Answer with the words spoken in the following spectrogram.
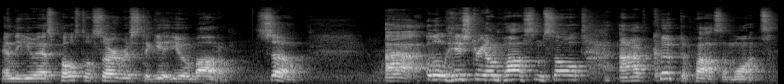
and the U.S. Postal Service to get you a bottle. So, uh, a little history on possum salt. I've cooked a possum once.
